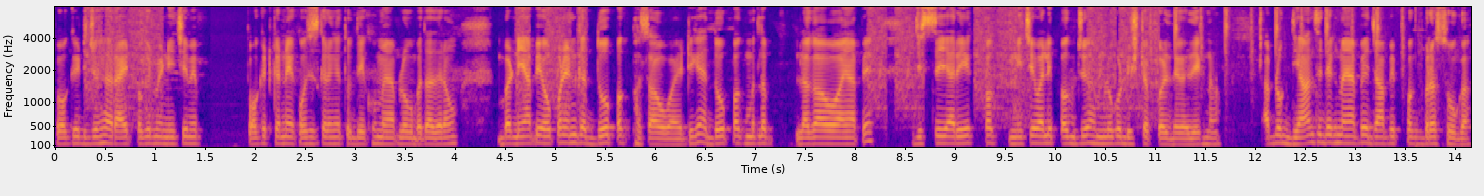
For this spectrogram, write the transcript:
पॉकेट जो है राइट पॉकेट में नीचे में पॉकेट करने की कोशिश करेंगे तो देखो मैं आप लोगों को बता दे रहा हूँ। बट यहाँ पे ओपोनेंट का दो पग फंसा हुआ है ठीक है? दो पग मतलब लगा हुआ है यहाँ पे जिससे यार एक पग नीचे वाली पग जो है हम लोग को डिस्टर्ब कर देगा देखना। आप लोग ध्यान से देखना यहाँ पे जहाँ पे पग ब्रश होगा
